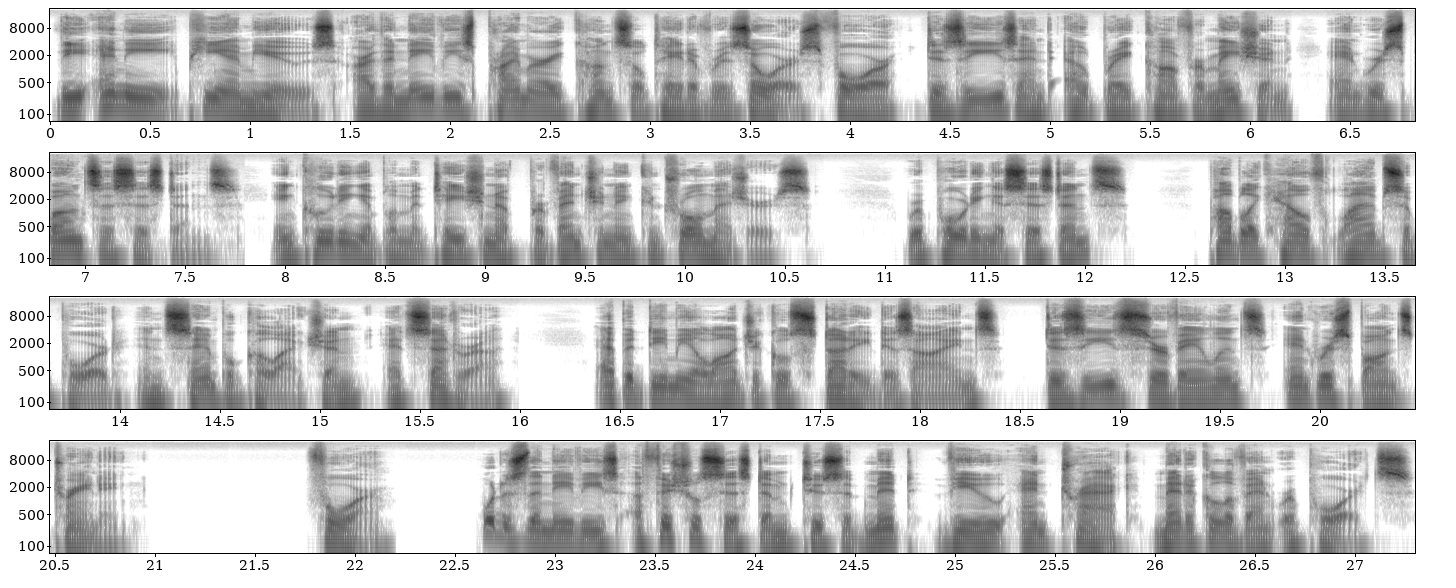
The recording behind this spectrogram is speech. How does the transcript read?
The NEPMUs are the Navy's primary consultative resource for disease and outbreak confirmation and response assistance, including implementation of prevention and control measures, reporting assistance, public health lab support and sample collection, etc., epidemiological study designs, disease surveillance, and response training. 4. What is the Navy's official system to submit, view, and track medical event reports?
